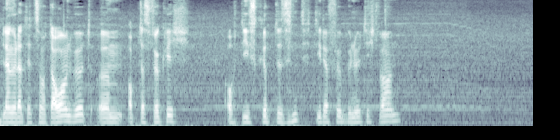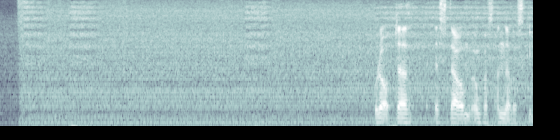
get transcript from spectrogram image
wie lange das jetzt noch dauern wird, ähm, ob das wirklich auch die Skripte sind, die dafür benötigt waren. Oder ob da es da um irgendwas anderes ging.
